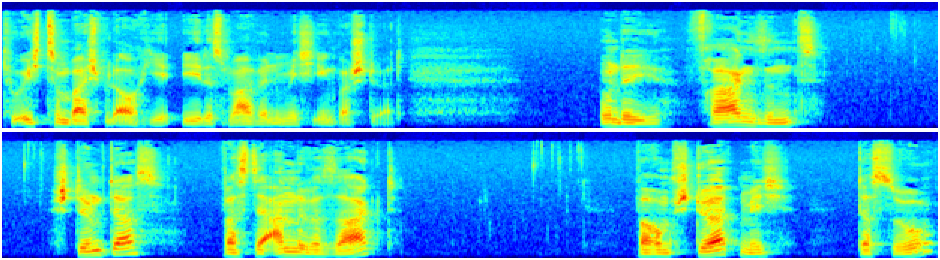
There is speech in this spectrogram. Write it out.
tue ich zum Beispiel auch je, jedes Mal, wenn mich irgendwas stört. Und die Fragen sind, stimmt das, was der andere sagt? Warum stört mich das so?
